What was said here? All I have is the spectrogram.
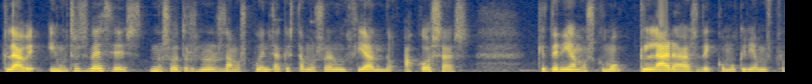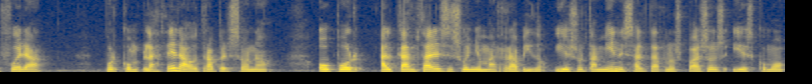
clave. Y muchas veces nosotros no nos damos cuenta que estamos renunciando a cosas que teníamos como claras de cómo queríamos que fuera por complacer a otra persona o por alcanzar ese sueño más rápido. Y eso también es saltarnos pasos y es como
